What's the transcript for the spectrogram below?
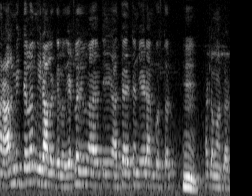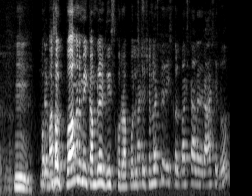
మరి వాళ్ళు మీకు తెలియదు మీరు వాళ్ళకి తెలియదు. ఎట్లా అత్య- అత్యాయత్నం చేయడానికి వస్తారు? అట్లా మాట్లాడుతున్నాం. అసలు పోగానే మీ కంప్లైంట్ తీసుకుర్రా పోలీస్ స్టేషన్ ఫస్ట్ తీసుకోవాలి. ఫస్ట్ వాళ్ళది రాసిర్రు.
